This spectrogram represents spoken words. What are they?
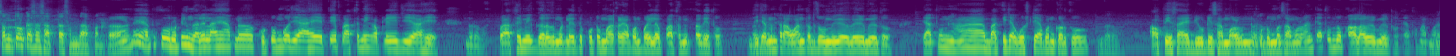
समतोल कसा साधता समजा आपण? नाही आता तो रुटीन झालेला आहे. आपलं कुटुंब जे आहे ते प्राथमिक आपली जी आहे बरोबर. प्राथमिक गरज म्हटलं तर कुटुंबाकडे आपण पहिलं प्राथमिकता देतो. त्याच्यानंतर अवांतर जो वेळ मिळतो त्यातून ह्या बाकीच्या गोष्टी आपण करतो. बरोबर. ऑफिस आहे ड्युटी सांभाळून. कुटुंब सांभाळून आणि त्यातून जो फावला वेळ मिळतो त्यातून आपण.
